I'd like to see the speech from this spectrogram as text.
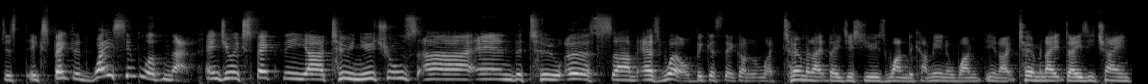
just expected way simpler than that. And you expect the uh, two neutrals uh, and the two earths um, as well, because they've got to like terminate, they just use one to come in and one, you know, terminate daisy chain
